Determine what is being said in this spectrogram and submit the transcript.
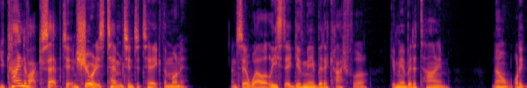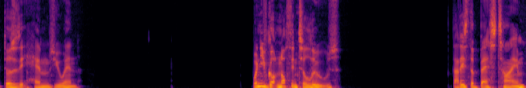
you kind of accept it. And sure, it's tempting to take the money and say, well, at least it give me a bit of cash flow, give me a bit of time. No, what it does is it hems you in. When you've got nothing to lose, that is the best time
